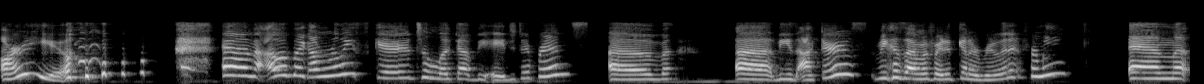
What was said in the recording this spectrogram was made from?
are you? and I was like, I'm really scared to look up the age difference of uh, these actors because I'm afraid it's gonna ruin it for me. And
